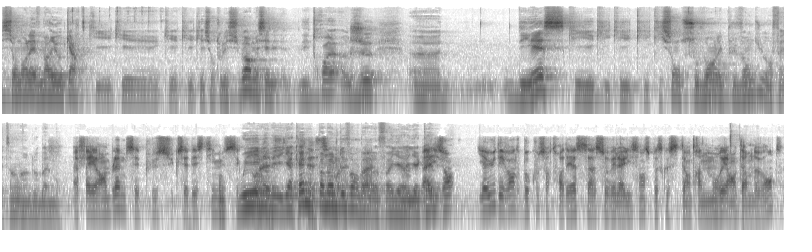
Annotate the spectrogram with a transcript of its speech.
si on enlève Mario Kart qui, qui, est, qui, est, qui est- qui est sur tous les supports, mais c'est les trois jeux. euh, DS qui, qui, qui, qui, sont souvent les plus vendus en fait, hein, globalement. À Fire Emblem, c'est plus succès d'estime. c'est Oui, non, mais il y a quand même pas mal de ventes. hein. Enfin, il y a, il y a Bah, même ont- Il y a eu des ventes beaucoup sur 3DS, ça a sauvé la licence parce que c'était en train de mourir en termes de vente.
